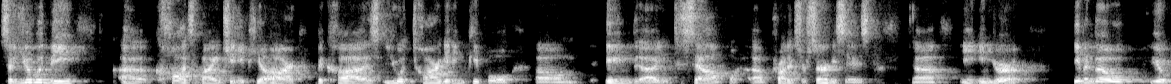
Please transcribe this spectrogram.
So you would be uh, caught by GDPR because you are targeting people um, in uh, to sell uh, products or services uh, in, in Europe, even though you're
